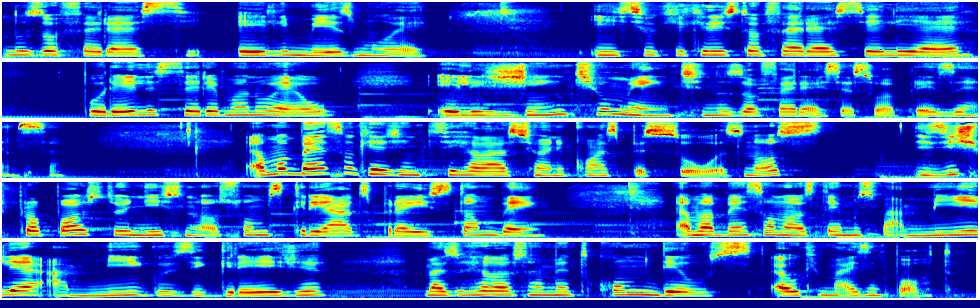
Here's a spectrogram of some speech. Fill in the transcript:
nos oferece, Ele mesmo é. E se o que Cristo oferece, Ele é, por Ele ser Emanuel, Ele gentilmente nos oferece a sua presença. É uma bênção que a gente se relacione com as pessoas. Nós existe propósito nisso, nós fomos criados para isso também. É uma bênção nós termos família, amigos, igreja, mas o relacionamento com Deus é o que mais importa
